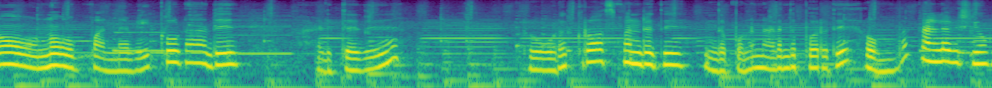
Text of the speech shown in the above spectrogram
நோ நோ பண்ணவே கூடாது. அடுத்தது ரோடை க்ராஸ் பண்ணுறது இந்த பொண்ணு நடந்து போகிறது ரொம்ப நல்ல விஷயம்.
